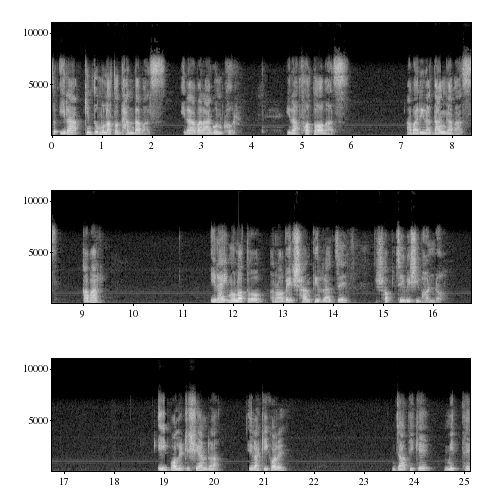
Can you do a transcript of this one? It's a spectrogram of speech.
তো এরা কিন্তু মূলত ধান্দাবাজ। এরা আবার আগুনখোর। এরা ফতোয়াবাজ। আবার এরা দাঙ্গাবাজ। আবার এরাই মূলত রবের শান্তির রাজ্যে সবচেয়ে বেশি ভণ্ড। এই পলিটিশিয়ানরা এরা কি করে? জাতিকে মিথ্যে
